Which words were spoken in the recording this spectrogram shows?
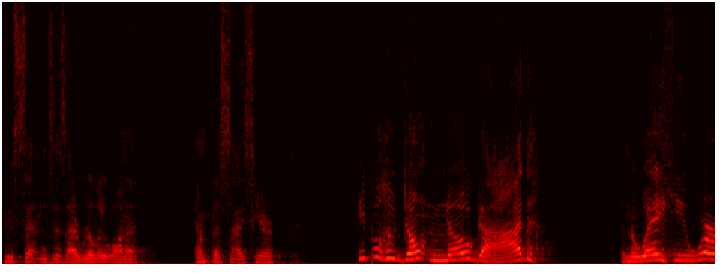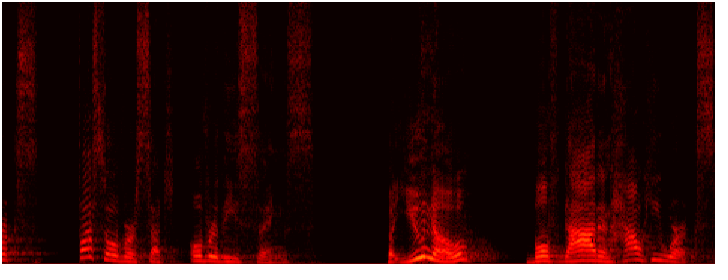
two sentences I really want to emphasize here. People who don't know God and the way He works fuss over such over these things. But you know both God and how He works.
